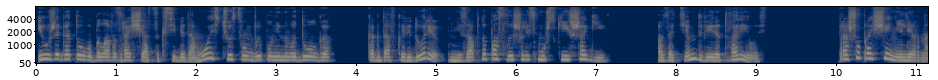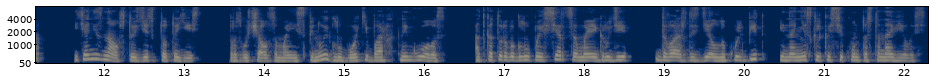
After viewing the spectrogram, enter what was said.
И уже готова была возвращаться к себе домой с чувством выполненного долга, когда в коридоре внезапно послышались мужские шаги, а затем дверь отворилась. «Прошу прощения, Лерна, я не знал, что здесь кто-то есть», прозвучал за моей спиной глубокий бархатный голос, от которого глупое сердце в моей груди Дважды сделала кульбит и на несколько секунд остановилась.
